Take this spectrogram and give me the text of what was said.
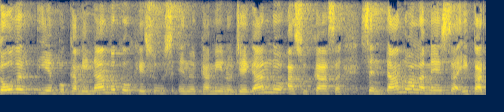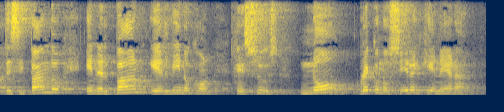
todo el tiempo caminando con Jesús en el camino, llegando a su casa, sentando a la mesa y participando en el pan y el vino con Jesús, no reconocieron quién era.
